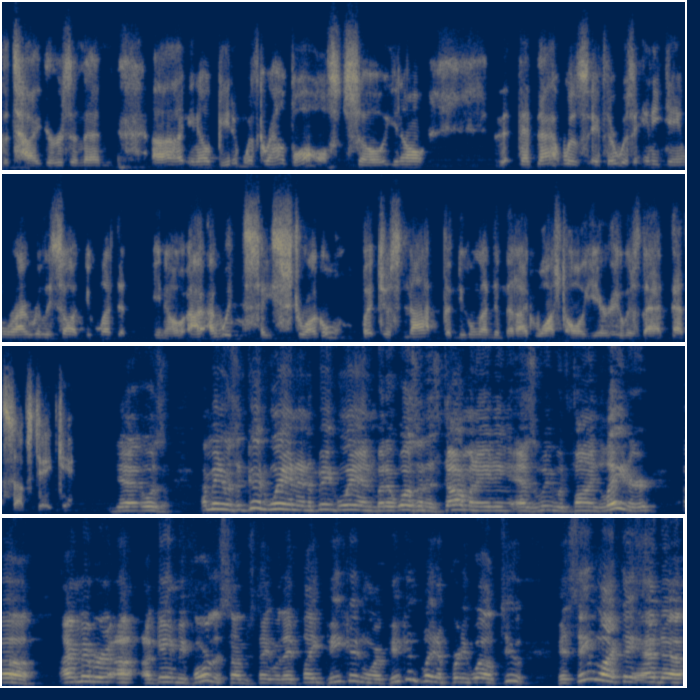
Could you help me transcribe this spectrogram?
the Tigers, and then uh, you know beat them with ground balls. So you know that that was if there was any game where I really saw New London, you know, I, I, wouldn't say struggle, but just not the New London that I'd watched all year. It was that that sub-state game. Yeah, it was. I mean, it was a good win and a big win, but it wasn't as dominating as we would find later. Uh, I remember a, a, game before the sub-state where they played Pekin, where Pekin played it pretty well too. It seemed like they had a,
